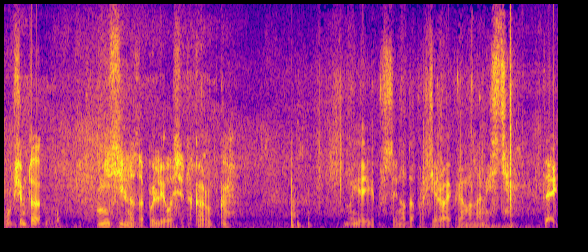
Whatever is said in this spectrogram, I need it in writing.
В общем-то, не сильно запылилась эта коробка. Я ее просто иногда протираю прямо на месте. Так.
